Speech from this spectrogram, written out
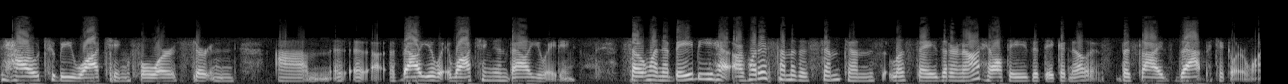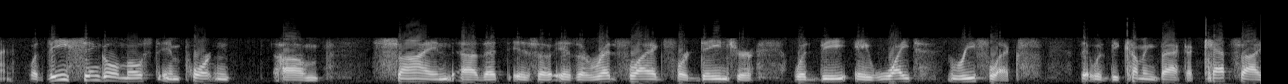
how to be watching for certain um, uh, evaluate, watching and evaluating. So when a baby, ha- what are some of the symptoms, let's say, that are not healthy that they could notice besides that particular one? Well, the single most important um, sign uh, that is a is a red flag for danger would be a white reflex that would be coming back, a cat's eye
